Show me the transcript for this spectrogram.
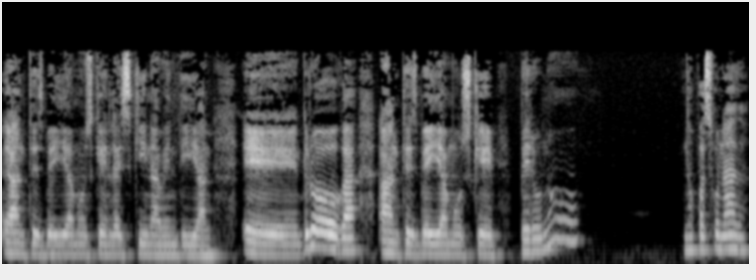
antes veíamos que en la esquina vendían droga, antes veíamos que... Pero no, no pasó nada.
